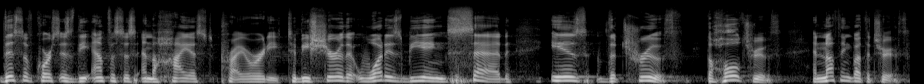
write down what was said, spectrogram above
This, of course, is the emphasis and the highest priority to be sure that what is being said is the truth, the whole truth, and nothing but the truth.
